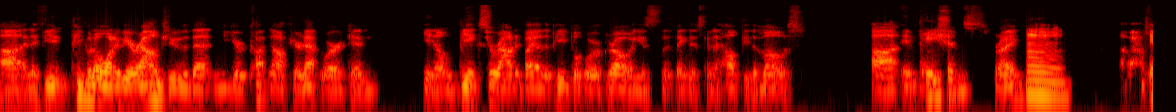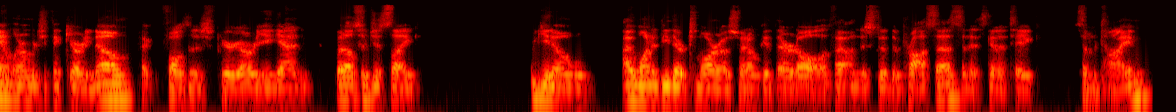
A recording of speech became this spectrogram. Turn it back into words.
Uh, and if you people don't want to be around you, then you're cutting off your network. And you know, being surrounded by other people who are growing is the thing that's going to help you the most. Uh, impatience, right? Mm. I can't learn what you think you already know. That falls into superiority again. But also just like, you know, I want to be there tomorrow, so I don't get there at all. If I understood the process and it's going to take some time,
